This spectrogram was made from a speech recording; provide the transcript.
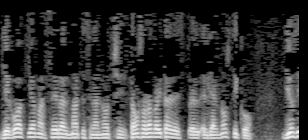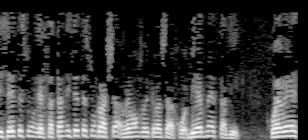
llegó aquí a Marcela el martes en la noche, estamos hablando ahorita del diagnóstico, Dios dice, este es un, el Satán dice, este es un rasha. Vamos a ver qué rasha. Viernes, tadik. Jueves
